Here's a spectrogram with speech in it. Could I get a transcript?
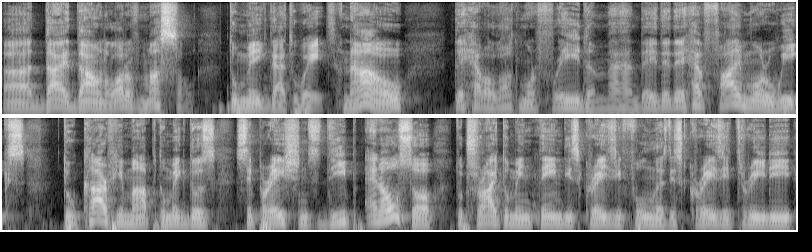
uh, diet down a lot of muscle to make that weight. Now, they have a lot more freedom, man. They, they, they have five more weeks to carve him up, to make those separations deep, and also to try to maintain this crazy fullness, this crazy 3D,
